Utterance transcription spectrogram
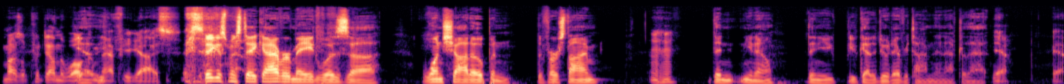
might as well put down the welcome the- mat for you guys. Biggest mistake I ever made was uh, one shot open the first time. Mhm. Then you know, then you you've got to do it every time. Then after that, Yeah. Yeah.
